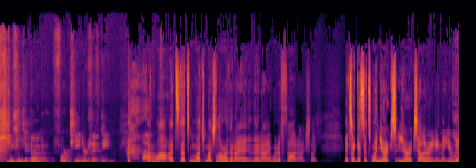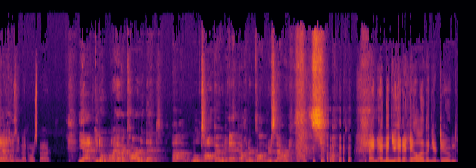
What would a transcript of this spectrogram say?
you need about 14 or 15. Um, wow, that's that's much much lower than I than I would have thought. Actually, it's I guess it's when you're you're accelerating that you're really yeah. using that horsepower. Yeah, you don't want to have a car that um, will top out at 100 kilometers an hour. so, and and then you hit a hill and then you're doomed.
